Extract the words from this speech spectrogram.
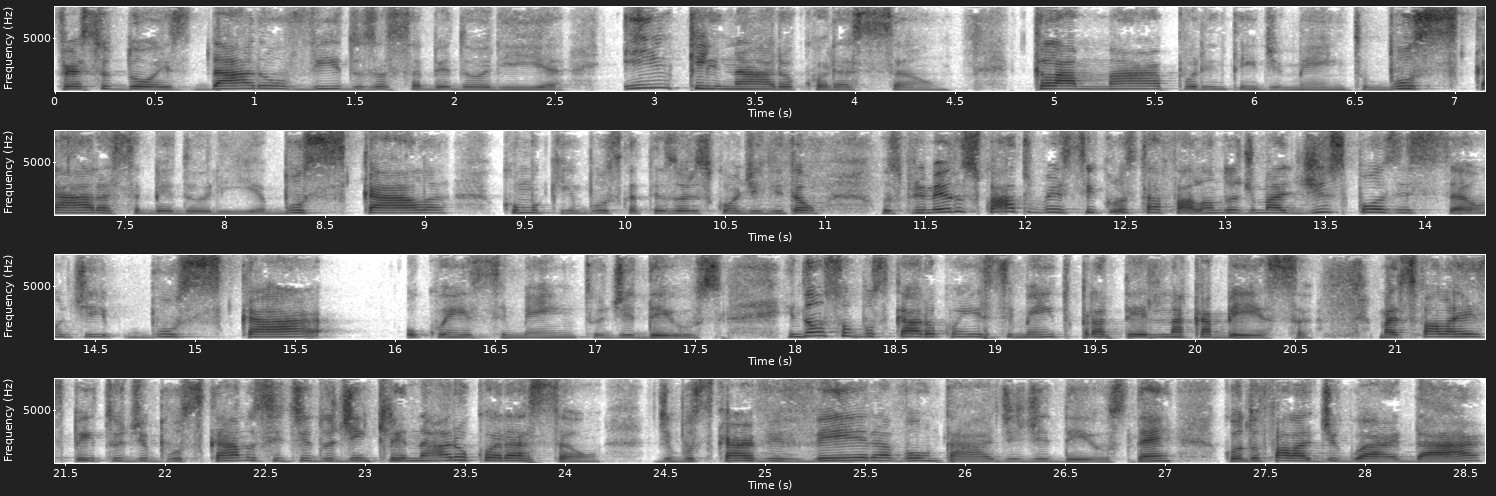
Verso 2: dar ouvidos à sabedoria, inclinar o coração, clamar por entendimento, buscar a sabedoria, buscar buscá-la como quem busca tesouro escondido. Então, os primeiros quatro versículos está falando de uma disposição de buscar o conhecimento de Deus. E não só buscar o conhecimento para ter ele na cabeça, mas fala a respeito de buscar no sentido de inclinar o coração, de buscar viver a vontade de Deus, né? Quando fala de guardar,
